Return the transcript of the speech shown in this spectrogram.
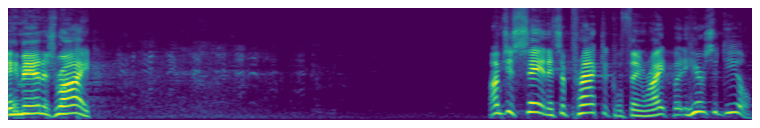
Amen is right. I'm just saying it's a practical thing, right? But here's the deal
